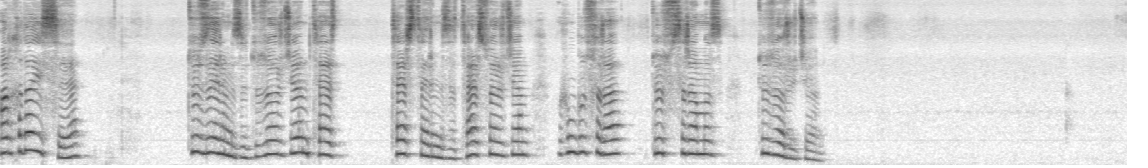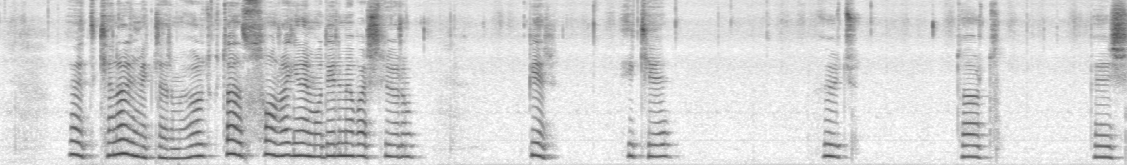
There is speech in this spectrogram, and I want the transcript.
Arkada ise düzlerimizi düz öreceğim. Ters, terslerimizi ters öreceğim. Bu sıra düz sıramız düz öreceğim. Evet kenar ilmeklerimi ördükten sonra yine modelime başlıyorum. 1 2 3 4 5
